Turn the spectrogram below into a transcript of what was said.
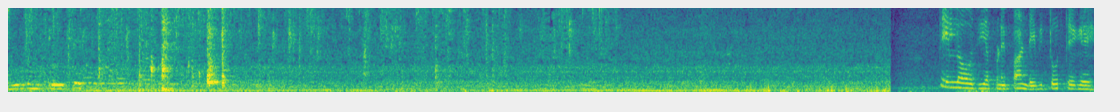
ਤੇ ਲਓ ਜੀ, ਆਪਣੇ ਭਾਂਡੇ ਵੀ ਧੋਤੇ ਗਏ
